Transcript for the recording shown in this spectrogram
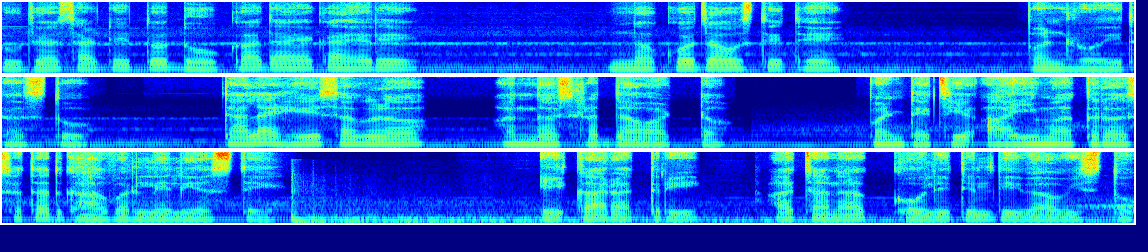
तुझ्यासाठी तो धोकादायक आहे रे. नको जाऊस तिथे. पण रोहित असतो त्याला हे सगळं अंधश्रद्धा वाटतं. पण त्याची आई मात्र सतत घाबरलेली असते. एका रात्री अचानक खोलीतील दिवा विसतो.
